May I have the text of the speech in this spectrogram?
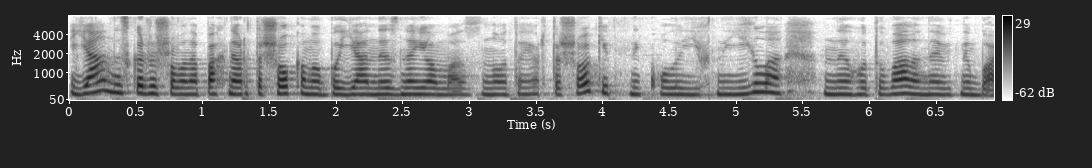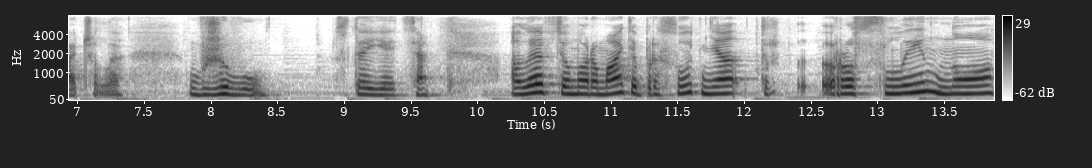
я не скажу, що вона пахне артишоками, бо я не знайома з нотою артишоків, ніколи їх не їла, не готувала, навіть не бачила вживу, здається. Але в цьому ароматі присутня рослинно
